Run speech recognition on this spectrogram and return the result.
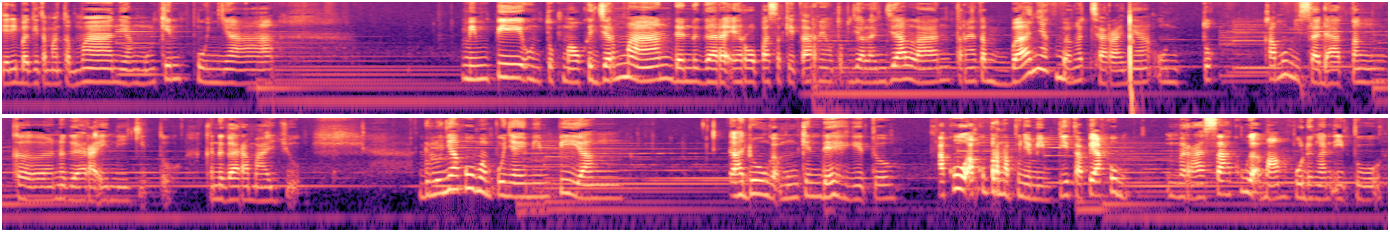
jadi bagi teman-teman yang mungkin punya mimpi untuk mau ke Jerman dan negara Eropa sekitarnya untuk jalan-jalan ternyata banyak banget caranya untuk kamu bisa datang ke negara ini gitu ke negara maju. Dulunya aku mempunyai mimpi yang aduh nggak mungkin deh gitu. Aku aku pernah punya mimpi tapi aku merasa aku nggak mampu dengan itu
